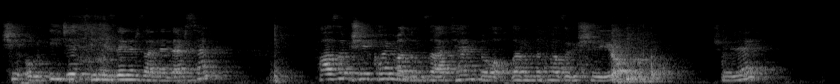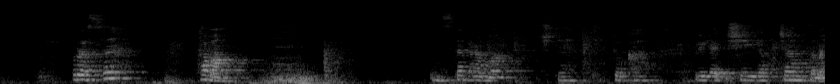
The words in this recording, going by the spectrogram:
şey olur iyice temizlenir zannedersem. Fazla bir şey koymadım zaten. Dolaplarımda fazla bir şey yok. Şöyle. Burası tamam. Instagram'a işte TikTok'a böyle şey yapacağım zaman,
